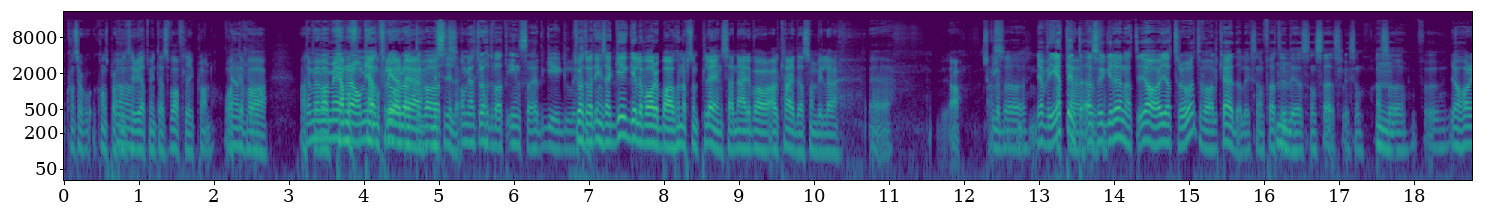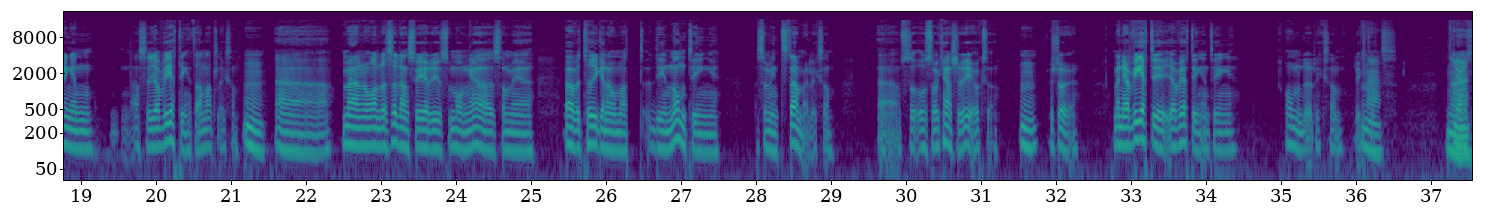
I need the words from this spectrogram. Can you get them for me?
konspira- konspirationsteori att det inte ens var flygplan. Och att Ja, det var att Nej det men vad menar du? Om jag tror att det var missiler. ett, om jag tror att det var ett inside gig liksom. Tror du att det var ett inside gig eller var det bara 100% plain så här, nej det var Al-Qaida som ville, eh, ja, skulle Alltså, jag vet inte, alltså liksom. grejen att, ja jag tror att det var Al-Qaida liksom för att det Mm. är det som sägs liksom Alltså, för jag har ingen, alltså jag vet inget annat liksom mm. Eh, Men å andra sidan så är det ju så många som är övertygade om att det är någonting som inte stämmer liksom Eh, så, Och så kanske det är också, Mm. förstår du? Men jag vet ju, jag vet ingenting om det liksom riktigt. Nej. Nej.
